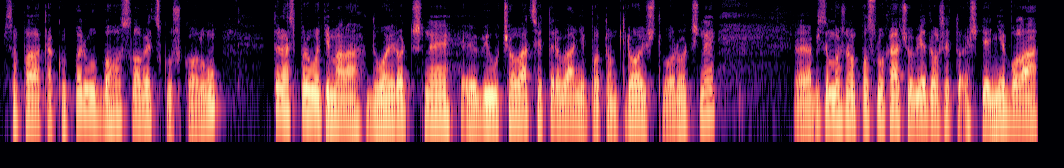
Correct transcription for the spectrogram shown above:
som povedal, takú prvú bohosloveckú školu. ktorá sprvode mala dvojročné e, vyučovacie trvanie, potom troj, štvoročné. Aby som možno poslucháčov viedol, že to ešte nebola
